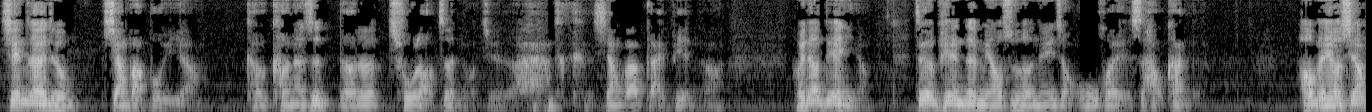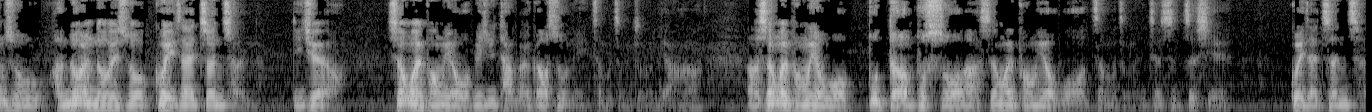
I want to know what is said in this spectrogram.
现在就想法不一样，可可能是得了初老症，我觉得这个 想法改变啊。回到电影啊，这个片在描述的那种误会是好看的，好朋友相处，很多人都会说贵在真诚，的确哦。身为朋友，我必须坦白告诉你，怎么怎么怎么样啊！啊，身为朋友，我不得不说啊，身为朋友，我怎么怎么，就是这些贵在真诚。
